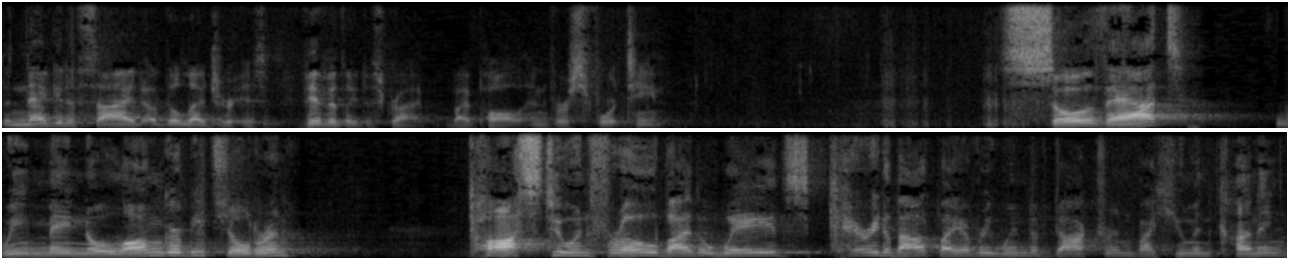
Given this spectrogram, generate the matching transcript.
The negative side of the ledger is vividly described by Paul in verse 14. So that we may no longer be children, tossed to and fro by the waves, carried about by every wind of doctrine, by human cunning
